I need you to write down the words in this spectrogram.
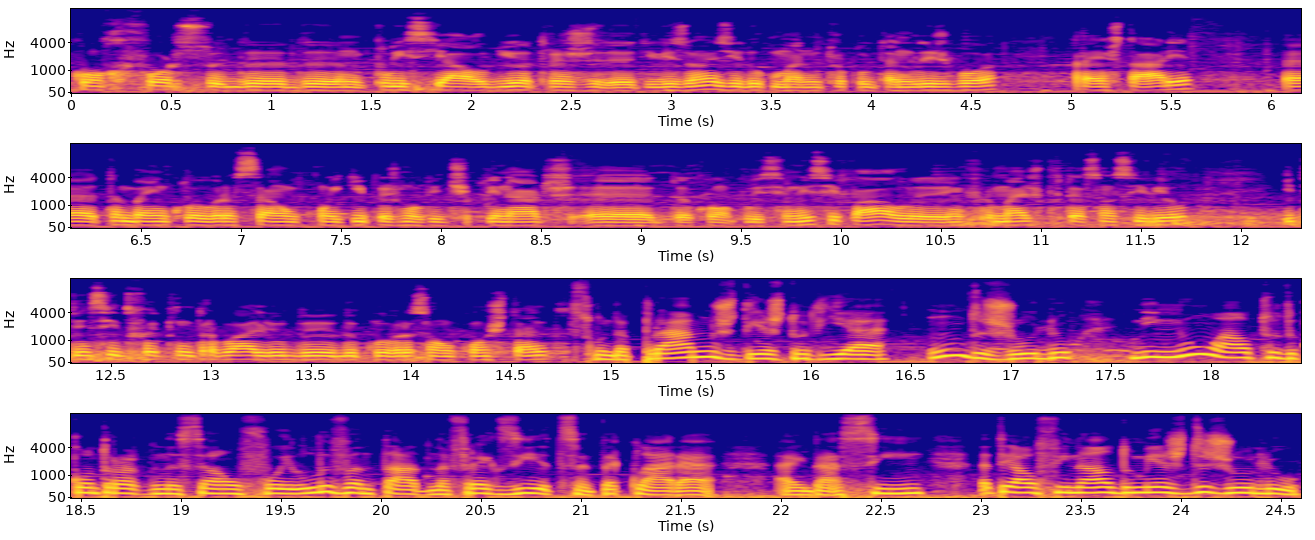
com reforço de, de policial de outras divisões e do Comando Metropolitano de Lisboa para esta área. Uh, também em colaboração com equipas multidisciplinares uh, de, com a Polícia Municipal, uh, enfermeiros, Proteção Civil e tem sido feito um trabalho de, de colaboração constante. Segundo apuramos, desde o dia 1 de julho, nenhum auto de contraordenação foi levantado na freguesia de Santa Clara. Ainda assim, até ao final do mês de julho,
